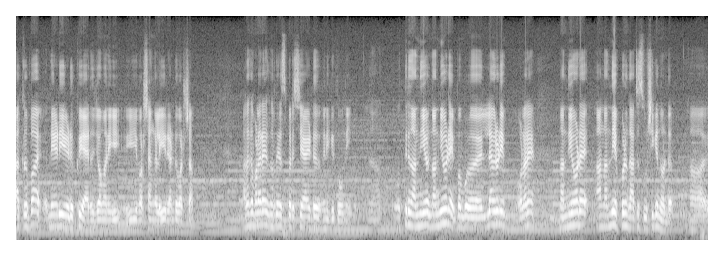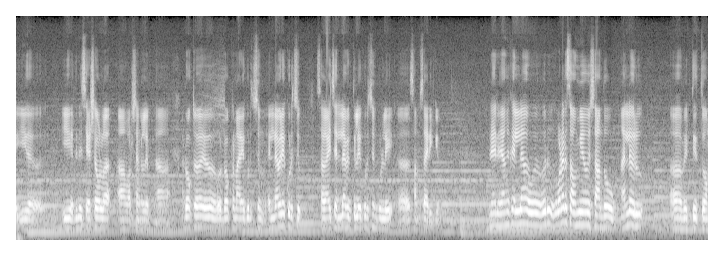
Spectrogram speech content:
ആ കൃപ നേടിയെടുക്കുകയായിരുന്നു ജോമൻ ഈ ഈ വർഷങ്ങൾ ഈ രണ്ട് വർഷം. അതൊക്കെ വളരെ ഹൃദയസ്പർശിയായിട്ട് എനിക്ക് തോന്നി. ഒത്തിരി നന്ദിയോ നന്ദിയോടെ ഇപ്പം എല്ലാവരുടെയും വളരെ നന്ദിയോടെ ആ നന്ദി എപ്പോഴും കാത്തു സൂക്ഷിക്കുന്നുണ്ട്. ഈ ഈ ഇതിന് ശേഷമുള്ള വർഷങ്ങളിൽ ഡോക്ടർ ഡോക്ടർമാരെ കുറിച്ചും എല്ലാവരെ കുറിച്ചും സഹായിച്ച എല്ലാ വ്യക്തികളെക്കുറിച്ചും പുള്ളി സംസാരിക്കും. പിന്നെ ഞങ്ങൾക്ക് എല്ലാ ഒരു വളരെ സൗമ്യവും ശാന്തവും നല്ലൊരു വ്യക്തിത്വം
